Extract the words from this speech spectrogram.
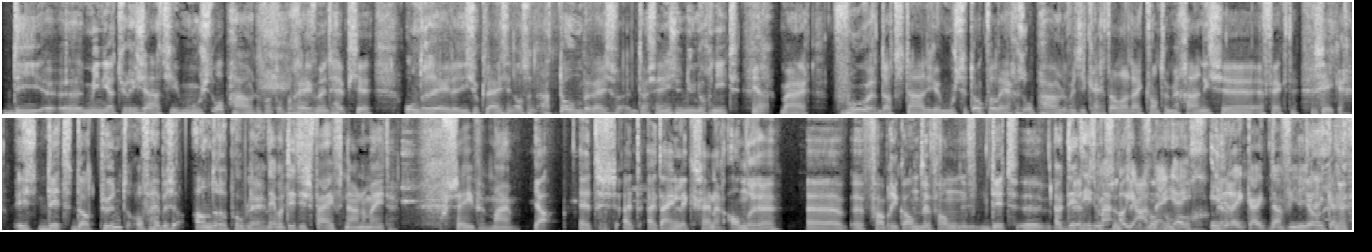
die eh, eh, miniaturisatie moest ophouden. Want op een gegeven moment heb je onderdelen die zo klein zijn als een atoom. bij wijze van- Daar zijn ze nu nog niet. Ja. Maar voor dat stadium moest het ook wel ergens ophouden. Want je krijgt allerlei kwantummechanische effecten. Zeker. Is dit dat punt of hebben ze andere problemen? Nee, want dit is 5 nanometer. Of 7, maar... Ja, het is, uiteindelijk zijn er andere eh, eh, fabrikanten van... Dit, eh, Oh, dit is maar. Oh ja, telefoon nee, omhoog. iedereen kijkt naar video. Iedereen kijkt-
